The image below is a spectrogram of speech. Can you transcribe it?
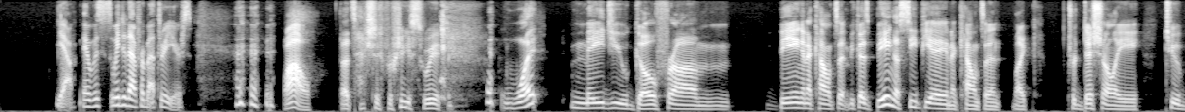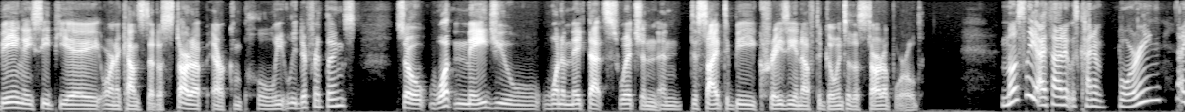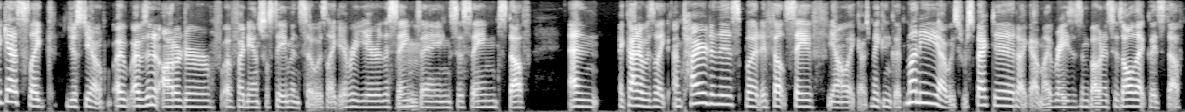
yeah, it was. We did that for about three years. wow. That's actually pretty sweet. what made you go from being an accountant because being a CPA and accountant like traditionally to being a CPA or an accountant at a startup are completely different things. So, what made you want to make that switch and, and decide to be crazy enough to go into the startup world? Mostly I thought it was kind of boring, I guess. Like, just, you know, I, I was in an auditor of financial statements. So it was like every year the same mm-hmm. things, the same stuff. And I kind of was like, I'm tired of this, but it felt safe. You know, like I was making good money, I was respected, I got my raises and bonuses, all that good stuff.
